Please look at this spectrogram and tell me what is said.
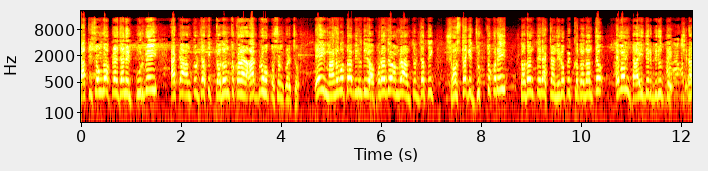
জাতিসংঘ আপনারা জানেন পূর্বেই একটা আন্তর্জাতিক তদন্ত করার আগ্রহ পোষণ করেছে। এই মানবতা বিরোধী অপরাধেও আমরা আন্তর্জাতিক সংস্থাকে যুক্ত করেই তদন্তের একটা নিরপেক্ষ তদন্ত এবং দায়ীদের বিরুদ্ধে সেটা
